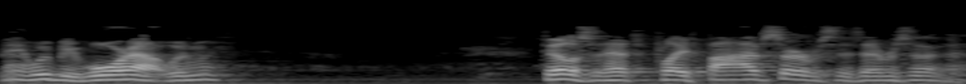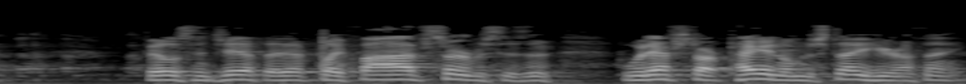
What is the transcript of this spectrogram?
Man, we'd be wore out, wouldn't we? Phyllis would have to play five services every Sunday. Phyllis and Jeff, they'd have to play five services. We'd have to start paying them to stay here, I think.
